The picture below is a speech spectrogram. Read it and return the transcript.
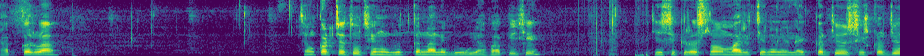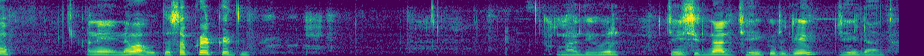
જાપ કરવા. સંકટ ચતુર્થીનું વ્રત કરનારને બહુ લાભ આપે છે. જય શ્રી કૃષ્ણ. મારી ચેનલને લાઈક કરજો, શેર કરજો. અને નવા હો તો સબસ્ક્રાઈબ કરજો. મહાદેવર. જય સિદ્ધનાથ જય ગુરુદેવ જય નાથ.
